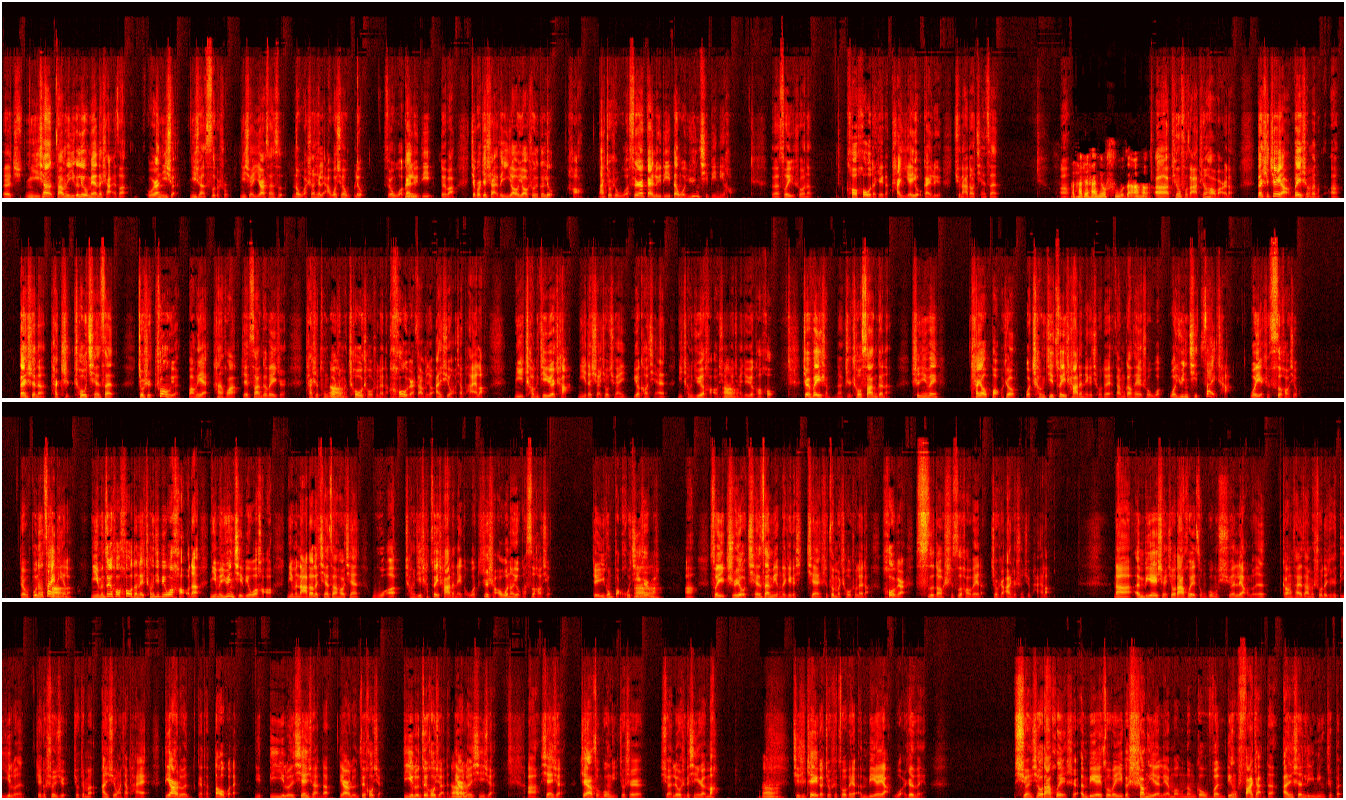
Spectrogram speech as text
呃，你像咱们一个六面的骰子，我让你选，你选四个数，你选一二三四，那我剩下俩，我选五六，所以我概率低，对吧？结果这骰子一摇，摇出了个六，好，那就是我虽然概率低，但我运气比你好。呃，所以说呢，靠后的这个他也有概率去拿到前三。啊，那他这还挺复杂哈。啊，挺复杂，挺好玩的。但是这样为什么啊？但是呢，他只抽前三，就是状元、榜眼、探花这三个位置，他是通过这么抽抽出来的。后边咱们就按序往下排了。你成绩越差，你的选秀权越靠前；你成绩越好，选秀权就越靠后。这为什么呢？只抽三个呢？是因为他要保证我成绩最差的那个球队。咱们刚才也说，我我运气再差，我也是四号秀。对吧？不能再低了。你们最后后的那成绩比我好的，你们运气比我好，你们拿到了前三号签，我成绩差最差的那个，我至少我能有个四号秀，这一种保护机制吧。啊，所以只有前三名的这个签是这么抽出来的，后边四到十四号位的就是按着顺序排了。那 NBA 选秀大会总共选两轮，刚才咱们说的这是第一轮，这个顺序就这么按序往下排。第二轮给它倒过来，你第一轮先选的，第二轮最后选；第一轮最后选的，第二轮新选，啊，先选，这样总共你就是选六十个新人嘛。嗯，其实这个就是作为 NBA 啊，我认为选秀大会是 NBA 作为一个商业联盟能够稳定发展的安身立命之本。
